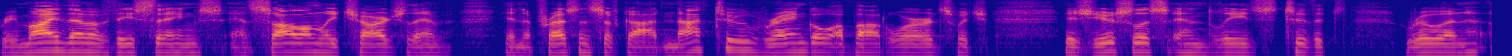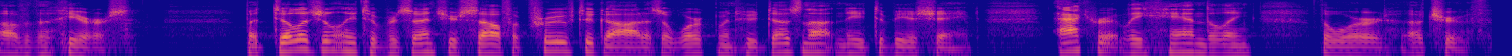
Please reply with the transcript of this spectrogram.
Remind them of these things and solemnly charge them in the presence of God not to wrangle about words which is useless and leads to the ruin of the hearers but diligently to present yourself approved to God as a workman who does not need to be ashamed, accurately handling the word of truth.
